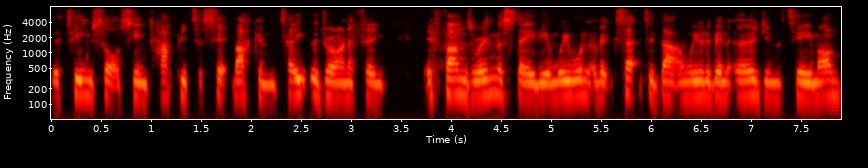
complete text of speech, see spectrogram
the team sort of seemed happy to sit back and take the draw. And I think if fans were in the stadium, we wouldn't have accepted that and we would have been urging the team on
